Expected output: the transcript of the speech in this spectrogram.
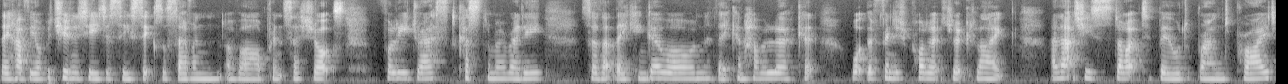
they have the opportunity to see six or seven of our Princess yachts fully dressed, customer ready, so that they can go on, they can have a look at what the finished product look like, and actually start to build brand pride.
